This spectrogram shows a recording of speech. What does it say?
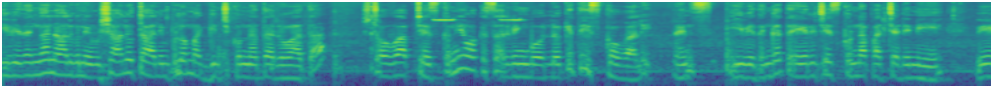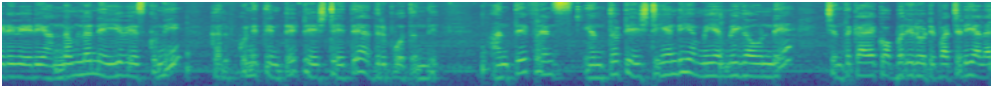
ఈ విధంగా నాలుగు నిమిషాలు తాలింపులో మగ్గించుకున్న తర్వాత స్టవ్ ఆఫ్ చేసుకుని ఒక సర్వింగ్ బౌల్లోకి తీసుకోవాలి. ఫ్రెండ్స్ ఈ విధంగా తయారు చేసుకున్న పచ్చడిని వేడి వేడి అన్నంలో నెయ్యి వేసుకుని కలుపుకుని తింటే టేస్ట్ అయితే అదిరిపోతుంది. అంతే ఫ్రెండ్స్ ఎంతో టేస్టీ అండి ఎమ్మి ఎమ్మిగా ఉండే చింతకాయ కొబ్బరి రోటి పచ్చడి ఎలా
